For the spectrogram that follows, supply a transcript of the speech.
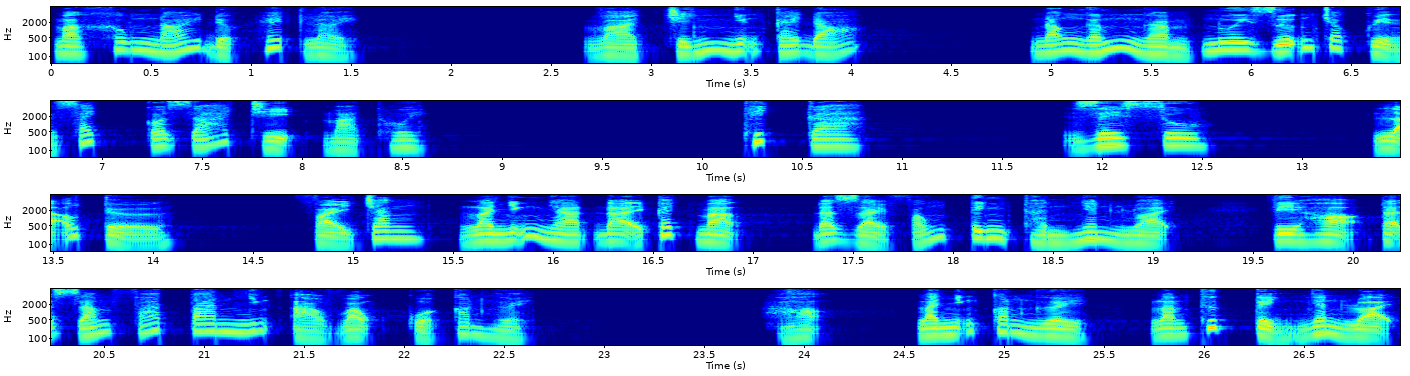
mà không nói được hết lời. Và chính những cái đó nó ngấm ngầm nuôi dưỡng cho quyển sách có giá trị mà thôi. Thích ca, Giêsu, Lão Tử, phải chăng là những nhà đại cách mạng đã giải phóng tinh thần nhân loại vì họ đã dám phá tan những ảo vọng của con người. Họ là những con người làm thức tỉnh nhân loại,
